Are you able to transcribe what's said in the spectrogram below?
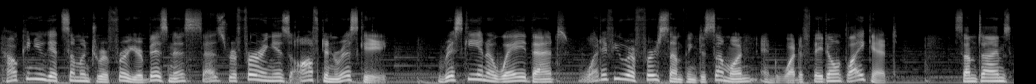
how can you get someone to refer your business, as referring is often risky? Risky in a way that, what if you refer something to someone and what if they don't like it? Sometimes,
